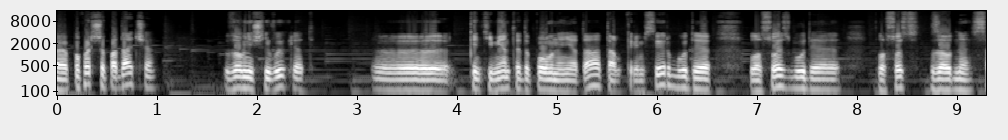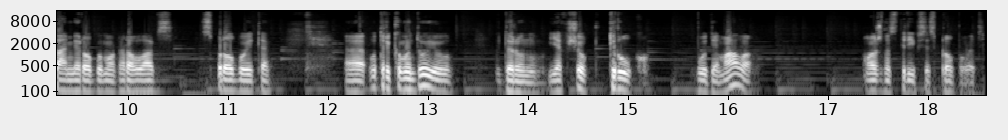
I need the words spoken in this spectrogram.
е, по-перше, подача, зовнішній вигляд, е, контименти доповнення, да, там крем-сир буде, лосось буде, лосось заодне самі робимо гравлакс, спробуйте. Е, От рекомендую деруну. Якщо вдруг буде мало, можна стріпси спробувати.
